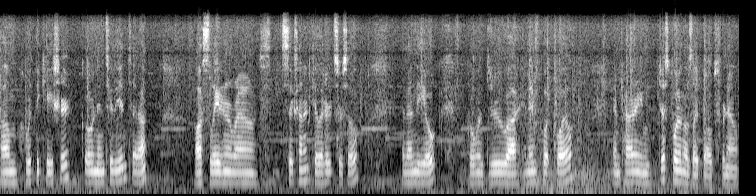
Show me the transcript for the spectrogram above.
Um, with the Kacher going into the antenna, oscillating around 600 kilohertz or so, and then the yoke going through uh, an input coil and powering just one of those light bulbs for now.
